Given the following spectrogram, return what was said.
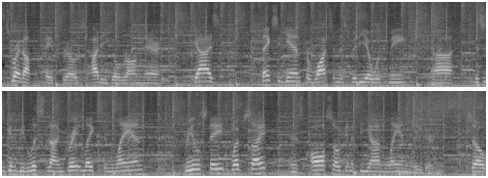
it's right off the paved road, so how do you go wrong there? Guys, thanks again for watching this video with me. Uh, this is gonna be listed on Great Lakes and Land real estate website, and it's also gonna be on Land Leader. So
